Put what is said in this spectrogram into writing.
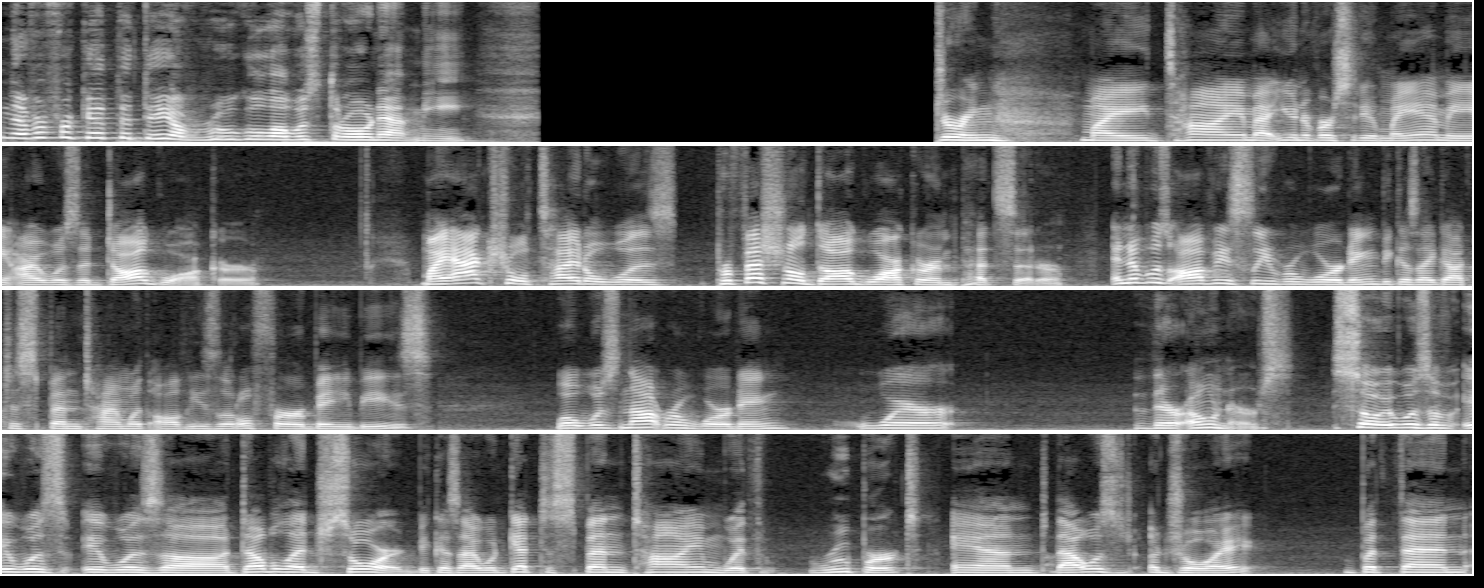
never forget the day arugula was thrown at me During my time at University of Miami, I was a dog walker. My actual title was professional dog walker and pet sitter. And it was obviously rewarding because I got to spend time with all these little fur babies. What was not rewarding were their owners. So it was a it was it was a double-edged sword because I would get to spend time with Rupert and that was a joy. But then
